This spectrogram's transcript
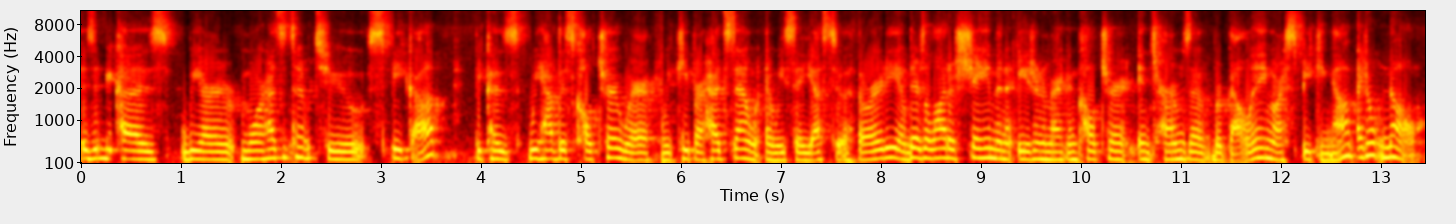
Is it because we are more hesitant to speak up because we have this culture where we keep our heads down and we say yes to authority? And there's a lot of shame in Asian American culture in terms of rebelling or speaking up. I don't know.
